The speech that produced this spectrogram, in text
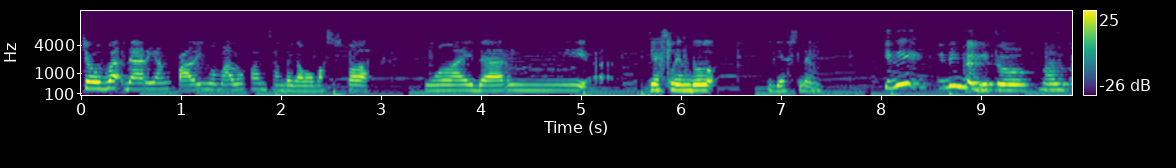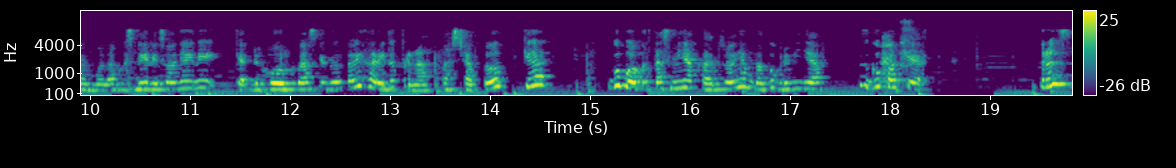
coba dari yang paling memalukan sampai gak mau masuk sekolah. Mulai dari uh, Jaslyn dulu. Jaslyn. Ini ini nggak gitu malukan buat aku sendiri. Soalnya ini kayak the whole class gitu. Tapi hari itu pernah pas chapel, kita gue bawa kertas minyak kan. Soalnya muka gue berminyak. Terus gue pakai. Terus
